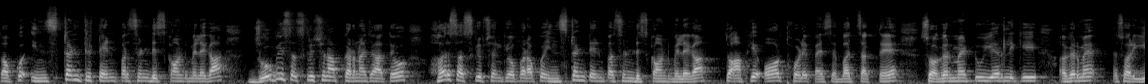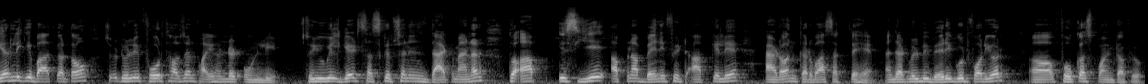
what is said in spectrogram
तो आपको इंस्टेंट टेन परसेंट डिस्काउंट मिलेगा, जो भी सब्सक्रिप्शन आप करना चाहते हो, हर सब्सक्रिप्शन के ऊपर आपको इंस्टेंट टेन परसेंट डिस्काउंट मिलेगा तो आपके और थोड़े पैसे बच सकते हैं। सो अगर मैं टू ईयरली की, अगर मैं सॉरी ईयरली की बात करता हूँ so it will be four thousand five hundred only so you will get subscription in that manner तो आप इस ये अपना बेनिफिट आपके लिए एड ऑन करवा सकते हैं। And that will be very good for your focus point of view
